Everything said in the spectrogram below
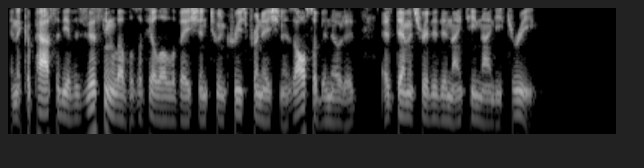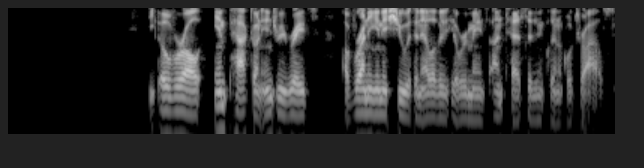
And the capacity of existing levels of heel elevation to increase pronation has also been noted, as demonstrated in 1993. The overall impact on injury rates of running an issue with an elevated heel remains untested in clinical trials.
